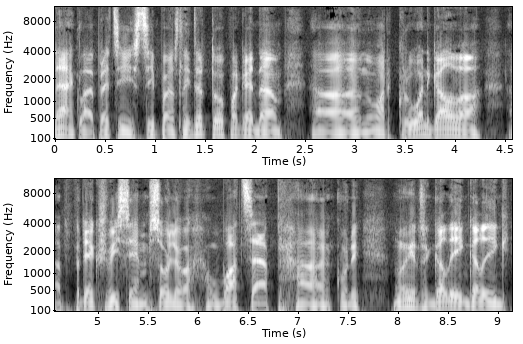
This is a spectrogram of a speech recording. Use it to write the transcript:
neatklāja precīzi cipars. Līdz ar to pagaidām uh, nu, ar kroni galvā uh, priekš visiem soļo WhatsApp, uh, kuri nu, ir galīgi, galīgi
